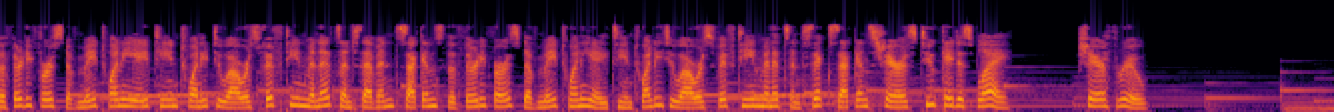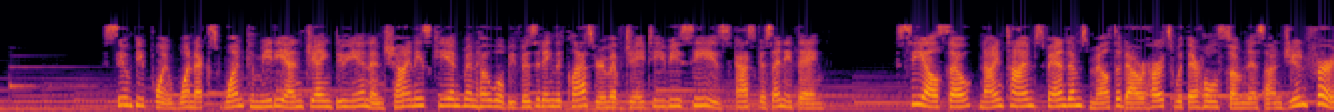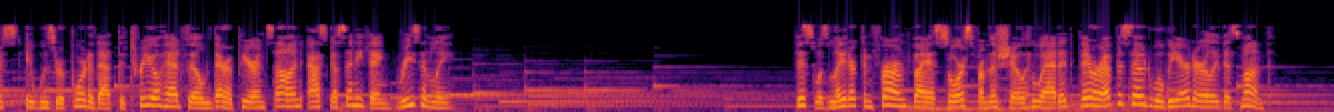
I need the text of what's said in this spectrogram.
The 31st of May 2018 22 hours 15 minutes and 7 seconds The 31st of May 2018 22 hours 15 minutes and 6 seconds Shares 2K display. Share through. Soompi.1x1 comedian Jang Do Yeon and SHINee's Kian Minho will be visiting the classroom of JTBC's Ask Us Anything. See also, nine times fandoms melted our hearts with their wholesomeness on June 1st, it was reported that the trio had filmed their appearance on Ask Us Anything, recently. This was later confirmed by a source from the show who added, their episode will be aired early this month.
